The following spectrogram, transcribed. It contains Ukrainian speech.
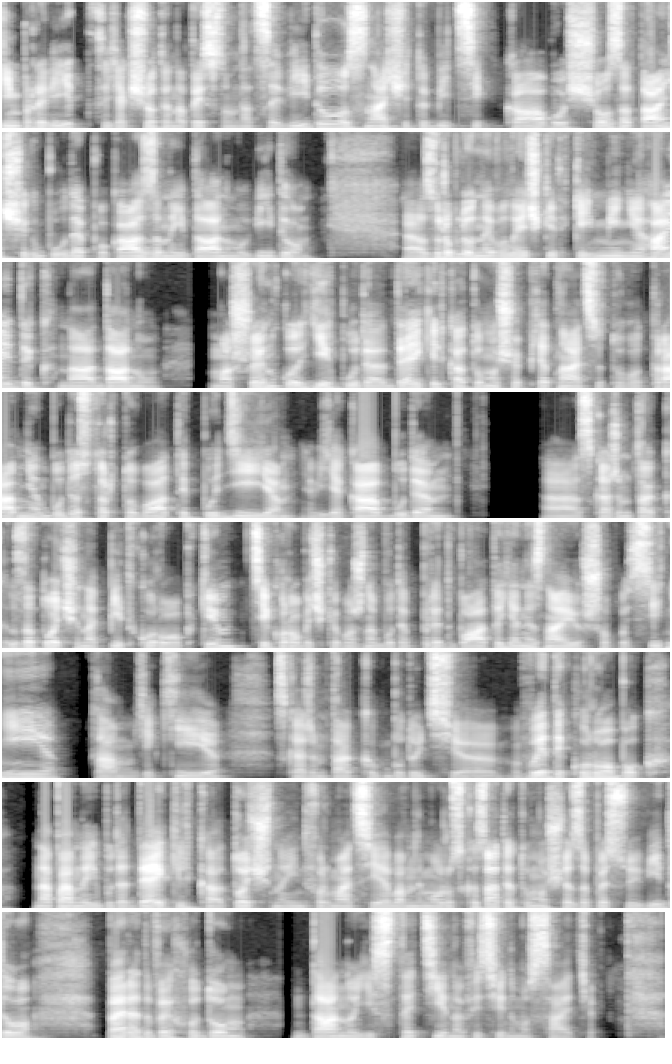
Всім привіт! Якщо ти натиснув на це відео, значить тобі цікаво, що за танчик буде показаний в даному відео. Е, Зроблю невеличкий такий міні-гайдик на дану машинку. Їх буде декілька, тому що 15 травня буде стартувати подія, в яка буде, скажімо так, заточена під коробки. Ці коробочки можна буде придбати. Я не знаю, що по ціні, там які, скажімо так, будуть е, види коробок. Напевно, їх буде декілька. Точної інформації я вам не можу сказати, тому що я записую відео перед виходом даної статті на офіційному сайті.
